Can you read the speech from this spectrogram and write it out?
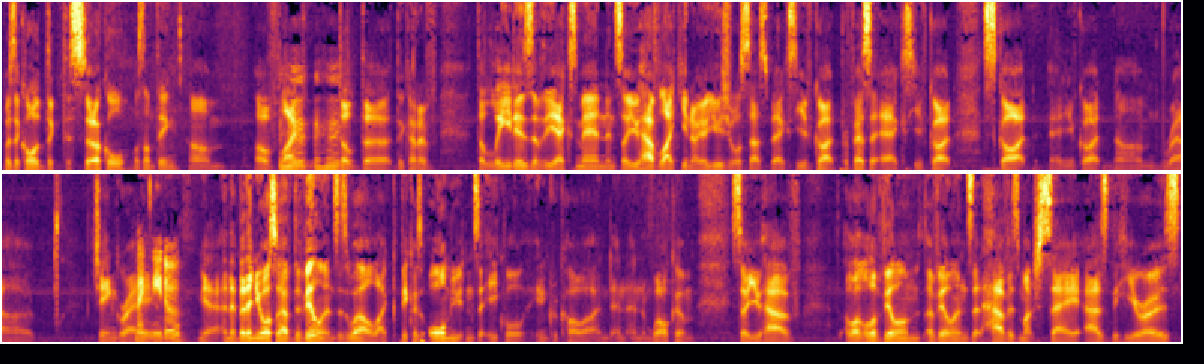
was it called like the circle or something um, of like the, the the kind of the leaders of the X Men, and so you have like you know your usual suspects. You've got Professor X, you've got Scott, and you've got um, uh, Jean Grey, Magneto. yeah, and then, but then you also have the villains as well, like because all mutants are equal in Krakoa and, and, and welcome. So you have a lot of villains, uh, villains that have as much say as the heroes.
